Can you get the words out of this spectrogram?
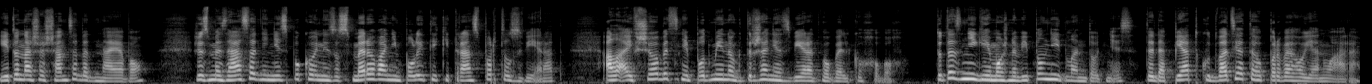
Je to naša šanca dať najavo, že sme zásadne nespokojní so smerovaním politiky transportov zvierat, ale aj všeobecne podmienok držania zvierat vo veľkochovoch. Dotazník je možné vyplniť len dodnes, teda piatku 21. januára.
